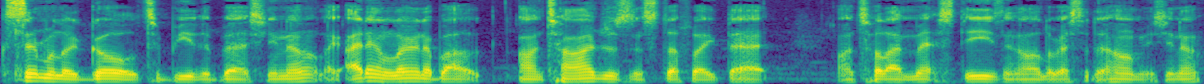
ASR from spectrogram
similar goal to be the best. You know, like I didn't learn about entendres and stuff like that until I met Steez and all the rest of the homies. You know.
